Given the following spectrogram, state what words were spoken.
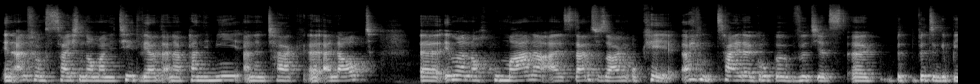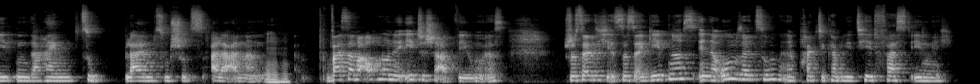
in Anführungszeichen, Normalität während einer Pandemie an den Tag äh, erlaubt, äh, immer noch humaner, als dann zu sagen, okay, ein Teil der Gruppe wird jetzt äh, bitte gebeten, daheim zu bleiben zum Schutz aller anderen. Mhm. Was aber auch nur eine ethische Abwägung ist. Schlussendlich ist das Ergebnis in der Umsetzung, in der Praktikabilität fast ähnlich.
